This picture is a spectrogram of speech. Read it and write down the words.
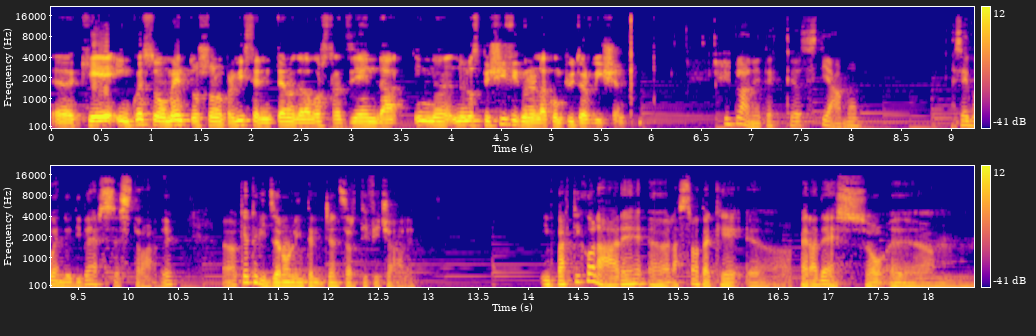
eh, che in questo momento sono previsti all'interno della vostra azienda, in, nello specifico nella computer vision? In Planetech stiamo seguendo diverse strade eh, che utilizzano l'intelligenza artificiale. In particolare eh, la strada che eh, per adesso ehm,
